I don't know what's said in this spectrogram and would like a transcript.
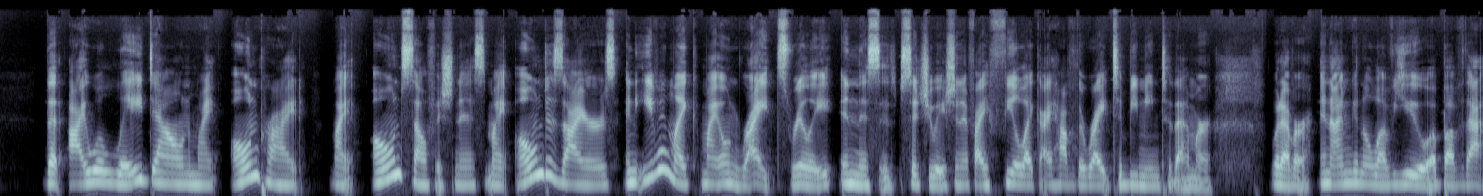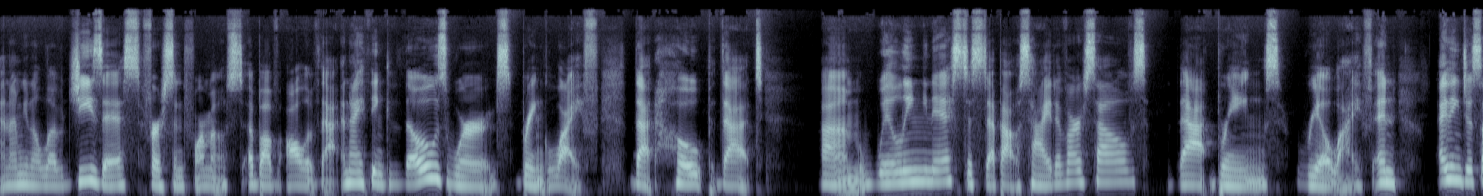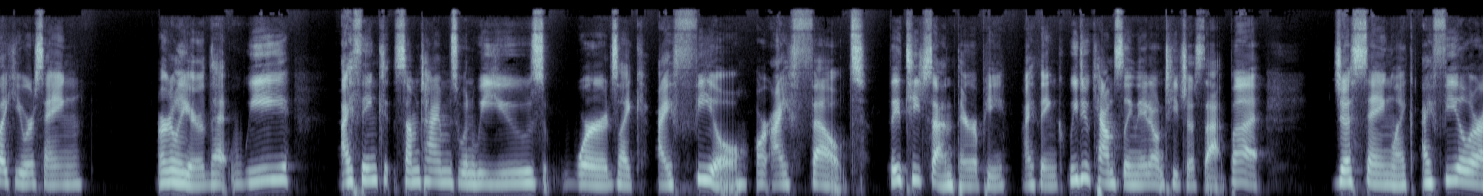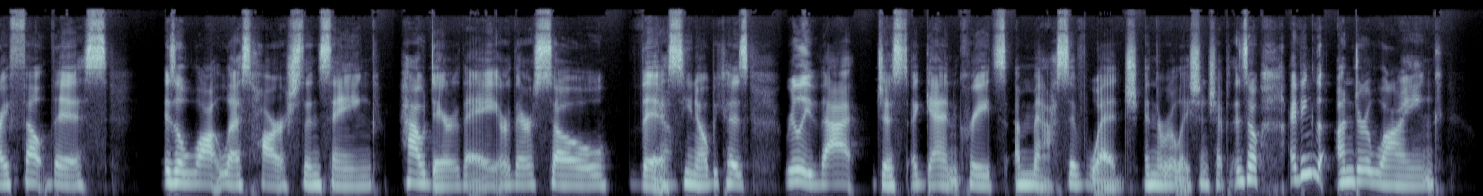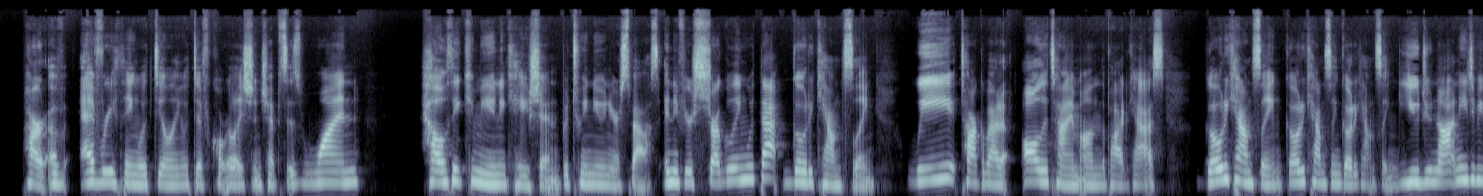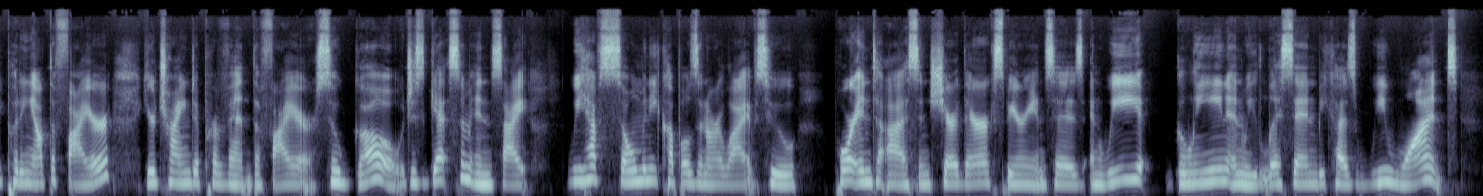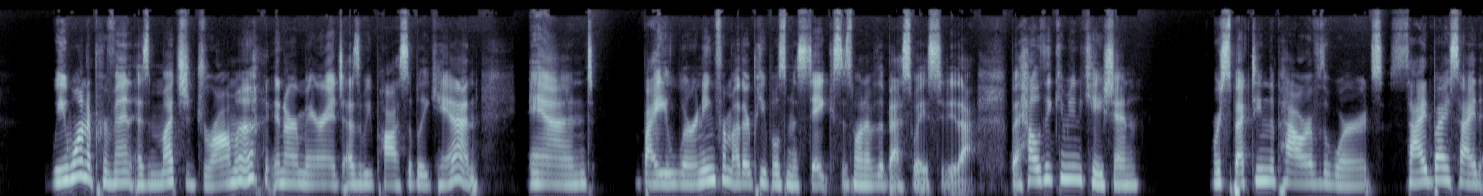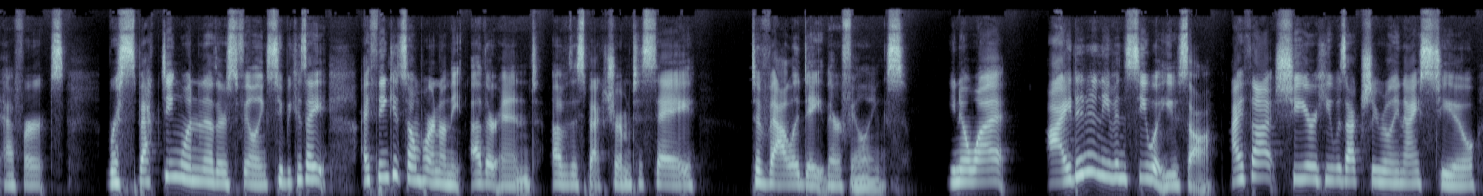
that I will lay down my own pride, my own selfishness, my own desires, and even like my own rights, really, in this situation. If I feel like I have the right to be mean to them or whatever. And I'm going to love you above that. And I'm going to love Jesus first and foremost above all of that. And I think those words bring life, that hope, that um, willingness to step outside of ourselves, that brings real life. And I think, just like you were saying earlier, that we, I think sometimes when we use words like I feel or I felt, they teach that in therapy. I think we do counseling, they don't teach us that. But just saying, like, I feel or I felt this is a lot less harsh than saying, how dare they, or they're so this, you know, because really that just again creates a massive wedge in the relationships. And so I think the underlying part of everything with dealing with difficult relationships is one, healthy communication between you and your spouse. And if you're struggling with that, go to counseling. We talk about it all the time on the podcast. Go to counseling, go to counseling, go to counseling. You do not need to be putting out the fire. You're trying to prevent the fire. So go, just get some insight. We have so many couples in our lives who pour into us and share their experiences and we glean and we listen because we want we want to prevent as much drama in our marriage as we possibly can and by learning from other people's mistakes is one of the best ways to do that but healthy communication respecting the power of the words side by side efforts respecting one another's feelings too because i i think it's so important on the other end of the spectrum to say to validate their feelings. You know what? I didn't even see what you saw. I thought she or he was actually really nice to you,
